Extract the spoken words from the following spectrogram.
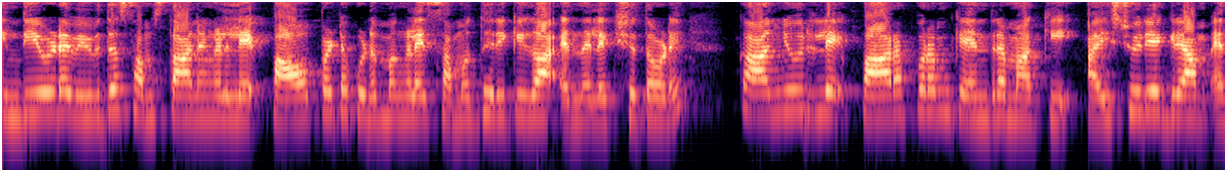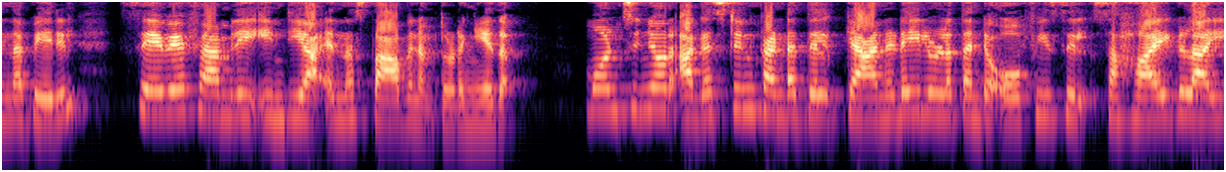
ഇന്ത്യയുടെ വിവിധ സംസ്ഥാനങ്ങളിലെ പാവപ്പെട്ട കുടുംബങ്ങളെ സമുദ്ധരിക്കുക എന്ന ലക്ഷ്യത്തോടെ കാഞ്ഞൂരിലെ പാറപ്പുറം കേന്ദ്രമാക്കി ഐശ്വര്യഗ്രാം എന്ന പേരിൽ സേവേ ഫാമിലി ഇന്ത്യ എന്ന സ്ഥാപനം തുടങ്ങിയത്. മോൺസിഞ്ഞോർ അഗസ്റ്റിൻ കണ്ടത്തിൽ കാനഡയിലുള്ള തന്റെ ഓഫീസിൽ സഹായികളായി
